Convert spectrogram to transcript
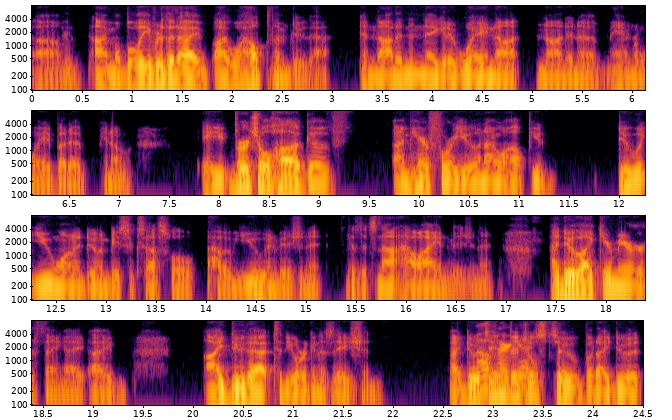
um, mm-hmm. i'm a believer that i i will help them do that and not in a negative way, not not in a hammer way, but a you know a virtual hug of I'm here for you and I will help you do what you want to do and be successful how you envision it because it's not how I envision it. I do like your mirror thing. I I I do that to the organization. I do it oh, to individuals good. too, but I do it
